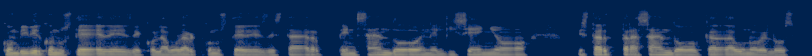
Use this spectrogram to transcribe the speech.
convivir con ustedes, de colaborar con ustedes, de estar pensando en el diseño, estar trazando cada uno de los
